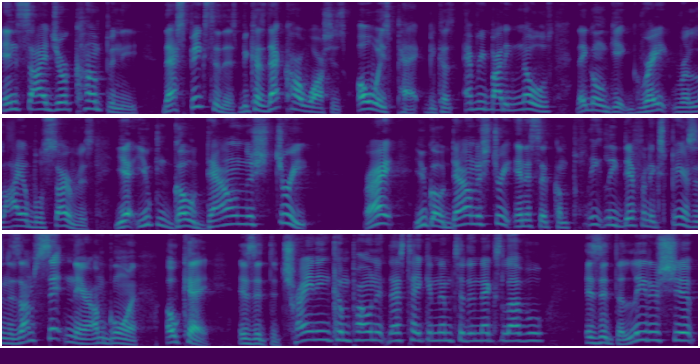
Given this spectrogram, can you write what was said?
inside your company that speaks to this? Because that car wash is always packed because everybody knows they're going to get great, reliable service. Yet you can go down the street right? You go down the street and it's a completely different experience. And as I'm sitting there, I'm going, okay, is it the training component that's taking them to the next level? Is it the leadership?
